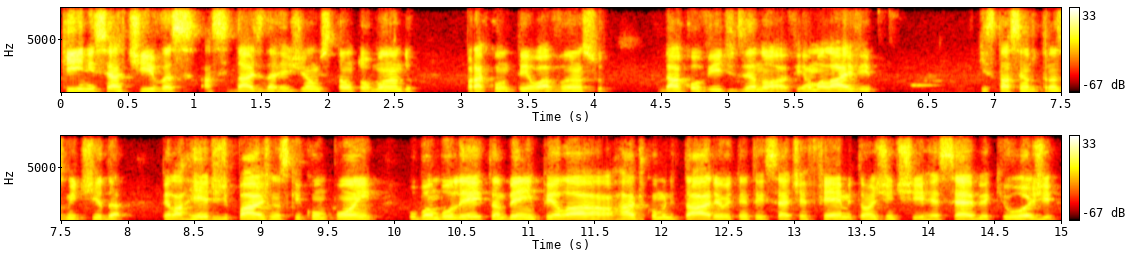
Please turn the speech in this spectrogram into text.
Que iniciativas as cidades da região estão tomando para conter o avanço da Covid-19? É uma live que está sendo transmitida pela rede de páginas que compõem o Bambolê e também pela rádio comunitária 87 FM. Então a gente recebe aqui hoje.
